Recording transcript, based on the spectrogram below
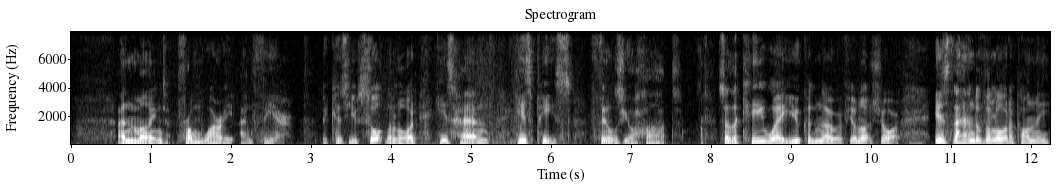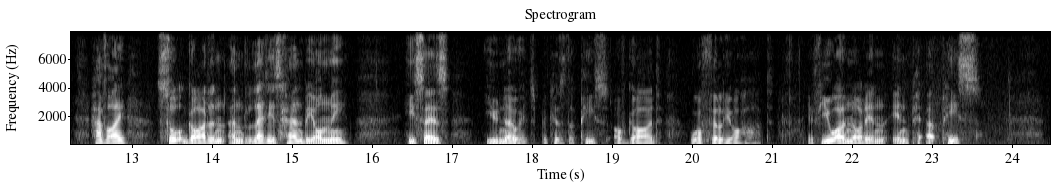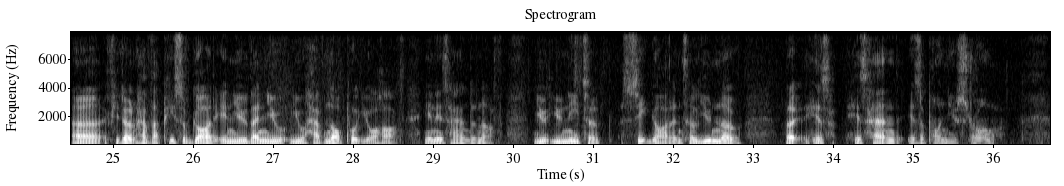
and mind from worry and fear because you sought the Lord, his hand, his peace fills your heart. So the key way you can know if you're not sure, is the hand of the Lord upon me? Have I sought God and, and let his hand be on me? He says, you know it because the peace of God will fill your heart. If you are not in, in at peace, uh, if you don't have that peace of God in you, then you, you have not put your heart in his hand enough. You, you need to seek God until you know that his, his hand is upon you strong.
